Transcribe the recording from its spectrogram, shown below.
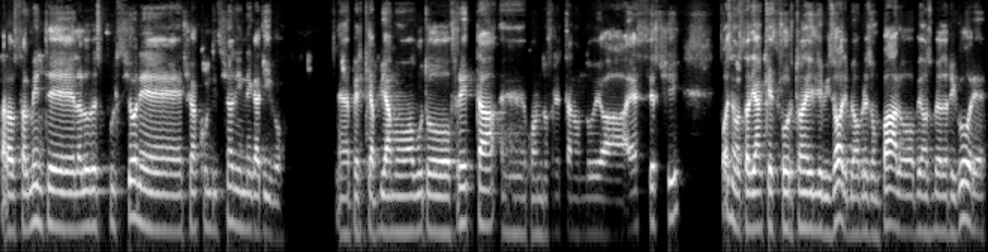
Paradossalmente la loro espulsione ci ha condizionati in negativo, eh, perché abbiamo avuto fretta eh, quando fretta non doveva esserci poi siamo stati anche sfortunati negli episodi, abbiamo preso un palo, abbiamo sbagliato il rigore,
